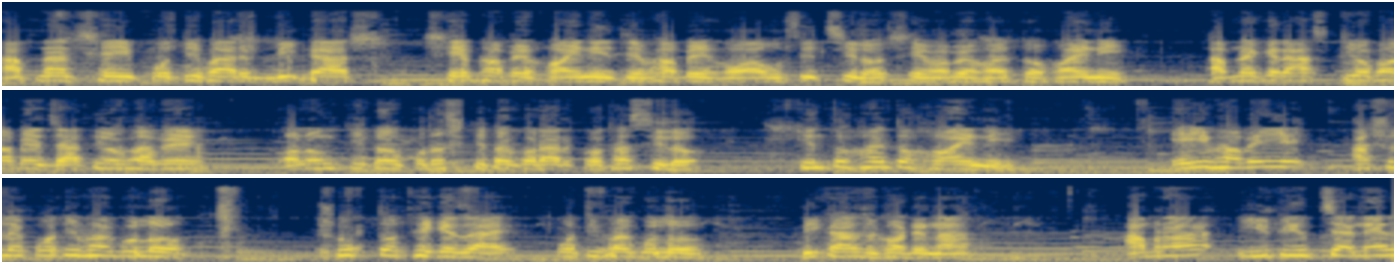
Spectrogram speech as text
আপনার সেই প্রতিভার বিকাশ সেভাবে হয়নি, যেভাবে হওয়া উচিত ছিল, সেভাবে হয়তো হয়নি। আপনাকে রাষ্ট্রীয়ভাবে, জাতীয়ভাবে অলঙ্কিত, পুরস্কৃত করার কথা ছিল, কিন্তু হয়তো হয়নি। এইভাবেই আসলে প্রতিভাগুলো সুপ্ত থেকে যায়, প্রতিভাগুলো বিকাশ ঘটে না। আমরা YouTube channel,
